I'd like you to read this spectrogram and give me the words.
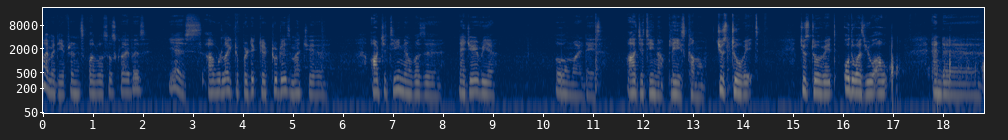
Hi my dear friends, follow subscribers. Yes, I would like to predict uh, today's match. Uh, Argentina was uh, Nigeria. Oh my days. Argentina, please come on. Just do it. Just do it. Otherwise you out. And uh,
